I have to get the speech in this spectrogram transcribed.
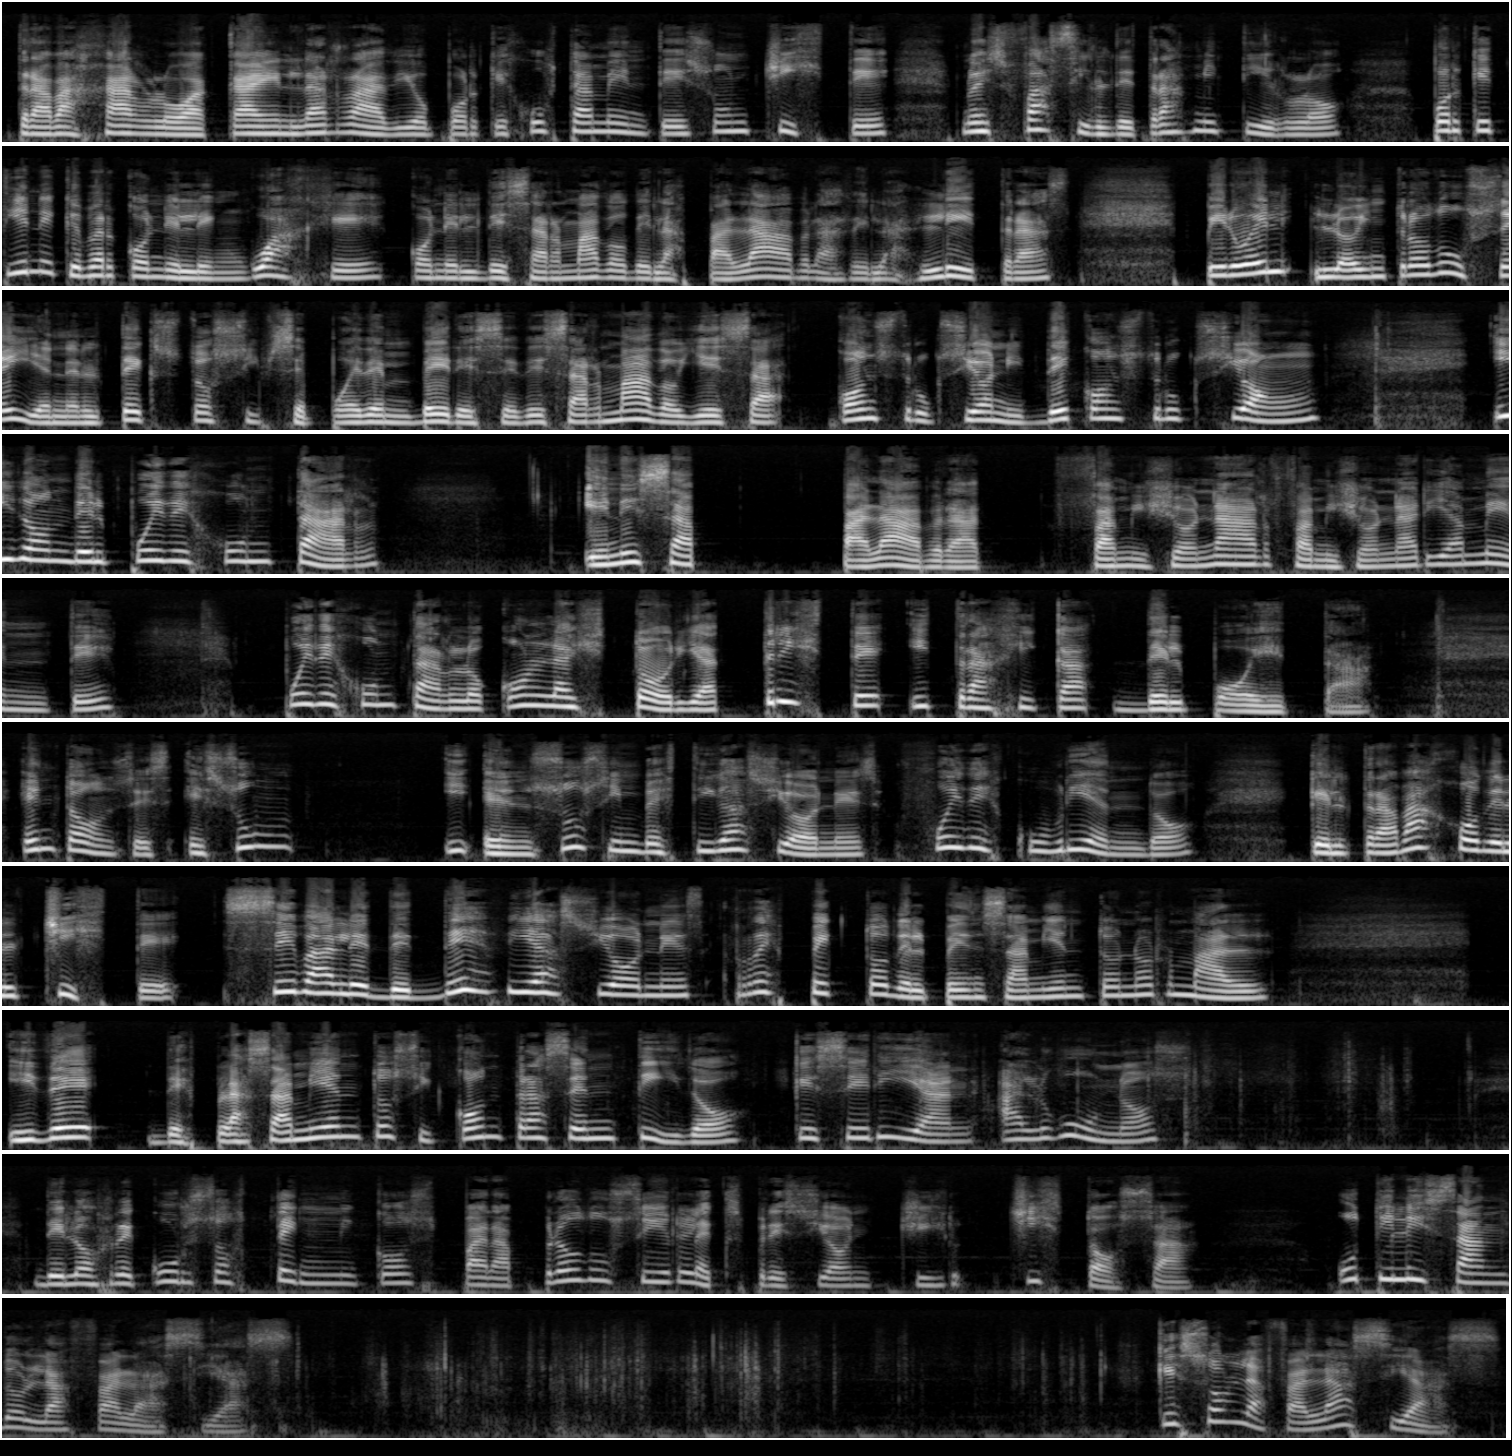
trabajarlo acá en la radio porque justamente es un chiste, no es fácil de transmitirlo porque tiene que ver con el lenguaje, con el desarmado de las palabras, de las letras, pero él lo introduce y en el texto sí se pueden ver ese desarmado y esa construcción y deconstrucción, y donde él puede juntar en esa palabra famillonar, famillonariamente, puede juntarlo con la historia triste y trágica del poeta. Entonces, es un, y en sus investigaciones fue descubriendo que el trabajo del chiste se vale de desviaciones respecto del pensamiento normal y de desplazamientos y contrasentido que serían algunos de los recursos técnicos para producir la expresión chistosa, utilizando las falacias. ¿Qué son las falacias?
